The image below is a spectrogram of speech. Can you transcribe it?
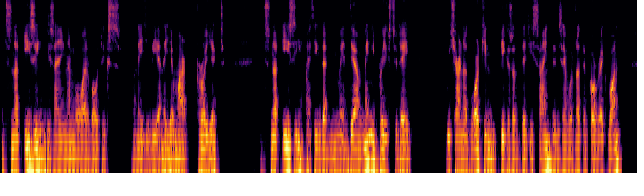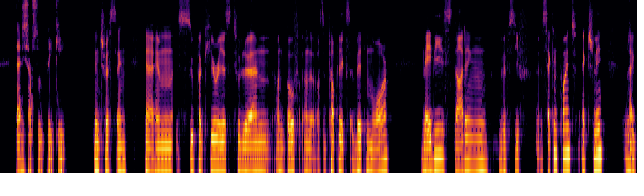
it's not easy designing a mobile robotics an AGV and AMR project. It's not easy. I think that there are many projects today which are not working because of the design. The design was not the correct one. That is absolutely key. Interesting. Yeah, I'm super curious to learn on both of the topics a bit more. Maybe starting with the second point, actually, like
